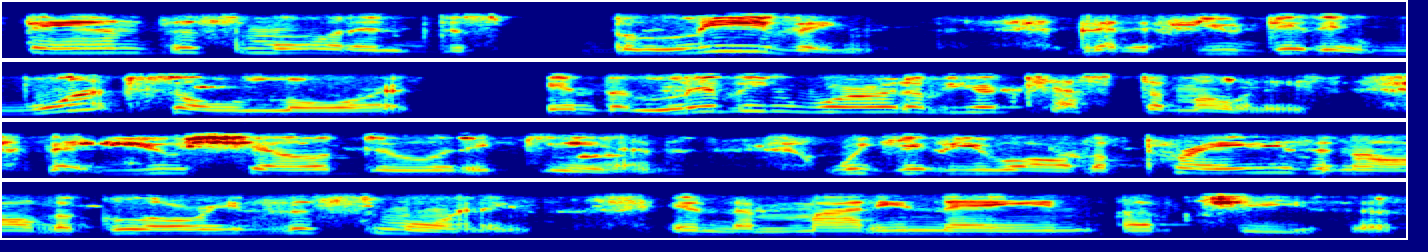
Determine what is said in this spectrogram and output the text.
stand this morning just believing that if you did it once, O oh Lord, in the living word of your testimonies, that you shall do it again. We give you all the praise and all the glory this morning in the mighty name of Jesus.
